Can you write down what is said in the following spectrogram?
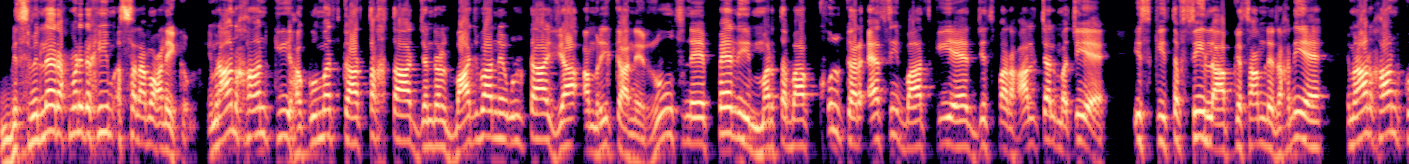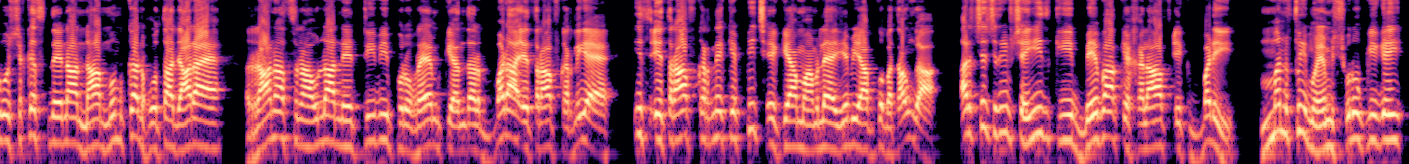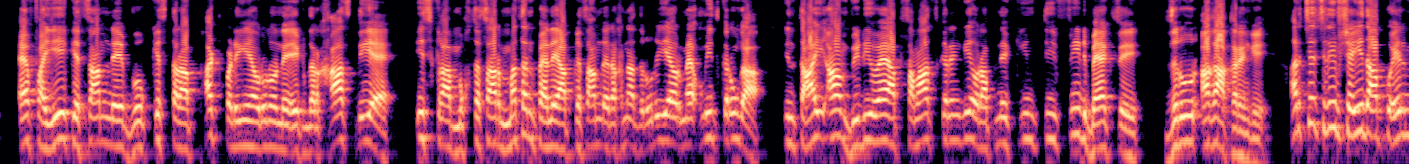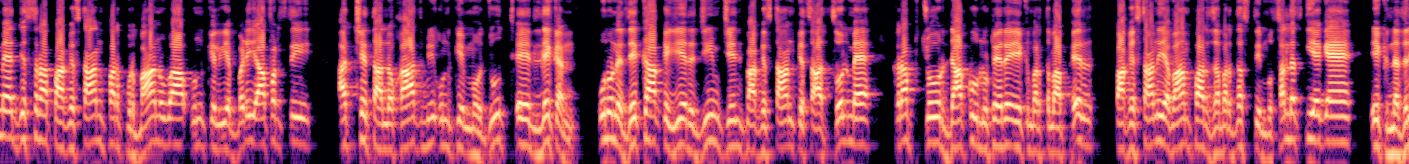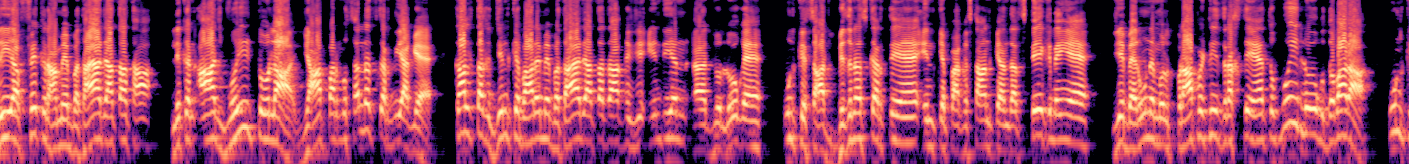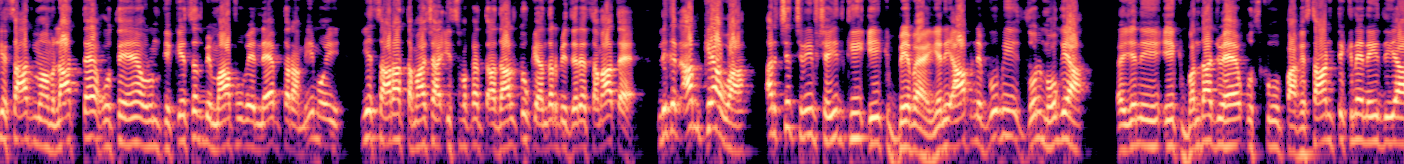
अस्सलाम वालेकुम इमरान खान की हुकूमत का तख्ता जनरल बाजवा ने उल्टा या अमेरिका ने, रूस ने पहली मर्तबा खुलकर ऐसी बात की है जिस पर हलचल मची है। इसकी तफसील आपके सामने रखनी है। इमरान खान को शिकस्त देना नामुमकिन होता जा रहा है। राना सनाउल्ला ने टीवी प्रोग्राम के अंदर बड़ा एतराफ कर लिया है। इस एतराफ करने के पीछे क्या मामला है, ये भी आपको बताऊँगा। अरशद शरीफ शहीद की बेवा के खिलाफ एक बड़ी मनफी मुहिम शुरू की गई। एफ़ आई ए के सामने वो किस तरह फट पड़ी है और उन्होंने एक दरखास्त दी है, इसका मुख्तसर मतन पहले आपके सामने रखना ज़रूरी है और मैं उम्मीद करूँगा इंतहाई आम वीडियो है, आप समाप्त करेंगे और अपने कीमती फीडबैक से ज़रूर आगाह करेंगे। अरशद शरीफ शहीद, आपको इल्म है, जिस तरह पाकिस्तान पर कुर्बान हुआ, उनके लिए बड़ी आफर थी। अच्छे ताल्लुकात भी उनके मौजूद थे, लेकिन उन्होंने देखा कि ये रजीम चेंज पाकिस्तान के साथ जुल्म है करप्ट चोर, डाकू लुटेरे एक मरतबा फिर पाकिस्तानी अवाम पर ज़बरदस्ती मुसलत किए गए हैं। एक नज़रिया फ़िक्र हमें बताया जाता था, लेकिन आज वही टोला यहाँ पर मुसलत कर दिया गया है। कल तक जिनके बारे में बताया जाता था कि ये इंडियन जो लोग हैं, उनके साथ बिज़नेस करते हैं, इनके पाकिस्तान के अंदर स्टेक नहीं है। ये बैरून मुल्क प्रॉपर्टीज़ रखते हैं तो वही लोग दोबारा उनके साथ मामला तय होते हैं और उनके केसेस भी माफ़ हुए, नैब तरामीम हुई। ये सारा तमाशा इस वक्त अदालतों के अंदर भी जेर समात है। लेकिन अब क्या हुआ? अरशद शरीफ शहीद की एक बेवा है यानी आपने वो भी जुल्म हो गया, यानी एक बंदा जो है उसको पाकिस्तान टिकने नहीं दिया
